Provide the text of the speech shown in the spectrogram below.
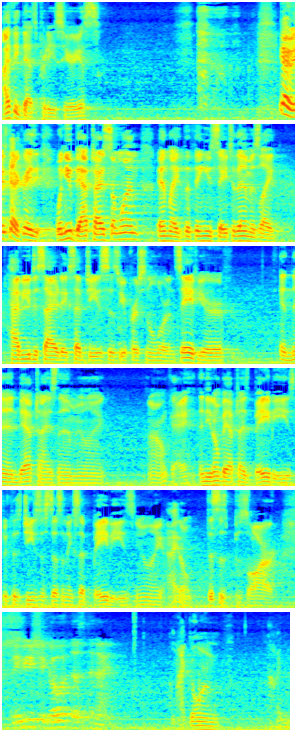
I think that's pretty serious. yeah, I mean, it's kind of crazy. When you baptize someone and like the thing you say to them is like, have you decided to accept Jesus as your personal Lord and Savior? And then baptize them, you're like, oh, okay. And you don't baptize babies because Jesus doesn't accept babies. You know, like, I don't, this is bizarre. Maybe you should go with us tonight. I'm not going. I'm,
